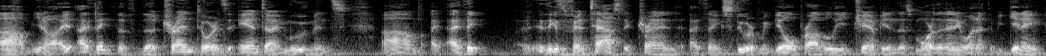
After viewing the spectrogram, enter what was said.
um, you know, I, I, think the the trend towards anti movements. Um, I, I, think I think it's a fantastic trend. I think Stuart McGill probably championed this more than anyone at the beginning,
